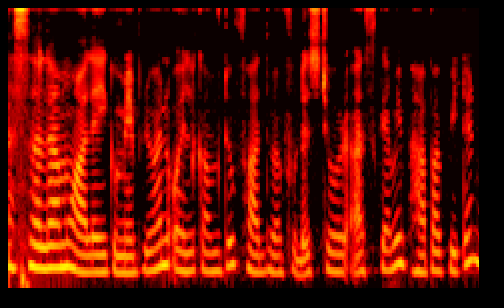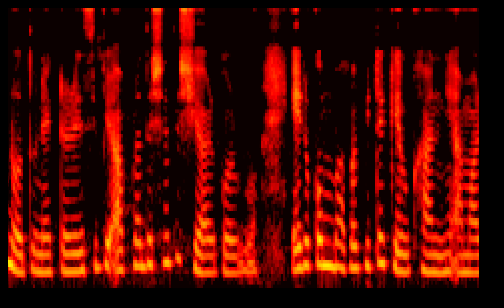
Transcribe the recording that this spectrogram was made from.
আসসালামু আলাইকুম everyone, welcome to Fadma food store. আজকে আমি ভাপা পিঠার নতুন একটা রেসিপি আপনাদের সাথে শেয়ার করব। এরকম ভাপা পিঠা কেউ খাননি, আমার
